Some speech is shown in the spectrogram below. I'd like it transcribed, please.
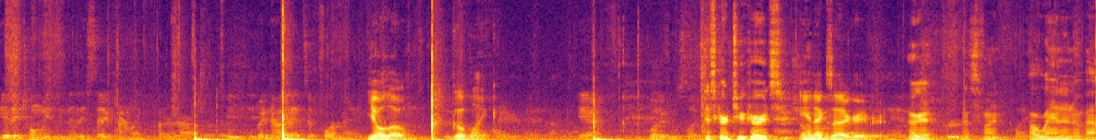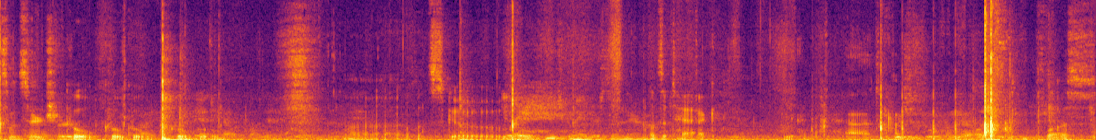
Yeah, they told me, and then they said kind of like put it out, but now that it's a format. YOLO. Go blank. Yeah. But it was like. Discard two cards. And exile graveyard. Okay, that's fine. I'll land in a Vastwood Search. Cool, cool, cool, cool, cool. Uh, let's go. Yeah, they had huge commanders in there. Let's attack. Uh, Plus.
